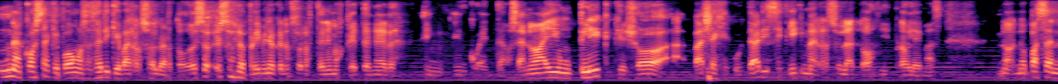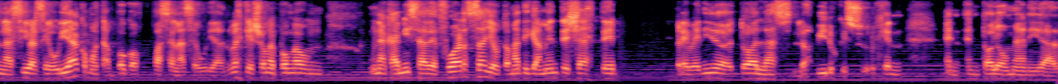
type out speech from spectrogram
una cosa que podamos hacer y que va a resolver todo. Eso, eso es lo primero que nosotros tenemos que tener en, en cuenta. O sea, no hay un clic que yo vaya a ejecutar y ese clic me resuelva todos mis problemas. No, no, pasa en la ciberseguridad como tampoco pasa en la seguridad. No es que yo me ponga un, una camisa de fuerza y automáticamente ya esté prevenido de todos los virus que surgen en, toda la humanidad.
